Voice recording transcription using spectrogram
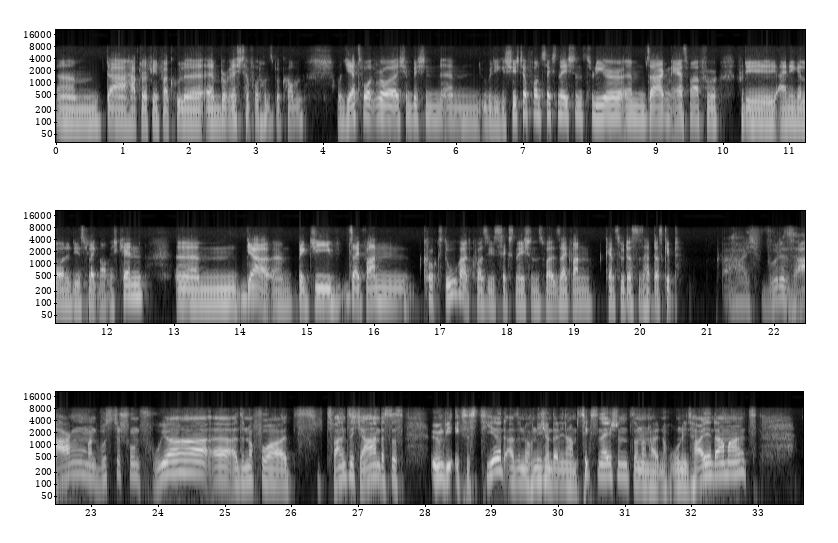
Ähm, da habt ihr auf jeden Fall coole ähm, Berichte von uns bekommen. Und jetzt wollten wir euch ein bisschen ähm, über die Geschichte von Six Nations Turnier ähm, sagen. Erstmal für für die einige Leute, die es vielleicht noch nicht kennen. Ähm, ja, ähm, Big G, seit wann guckst du halt quasi Six Nations? Weil seit wann kennst du, dass es halt das gibt? Ah, ich würde sagen, man wusste schon früher, äh, also noch vor 20 Jahren, dass das irgendwie existiert. Also noch nicht unter dem Namen Six Nations, sondern halt noch ohne Italien damals.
